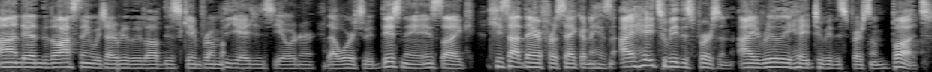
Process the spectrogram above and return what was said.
And then the last thing, which I really love, this came from the agency owner that works with Disney, is like he sat there for a second and he's, I hate to be this person. I really hate to be this person, but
